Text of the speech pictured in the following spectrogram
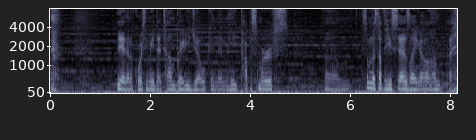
yeah. And then of course he made that Tom Brady joke, and then he Papa Smurfs. Um, some of the stuff that he says, like, "Oh, I'm."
